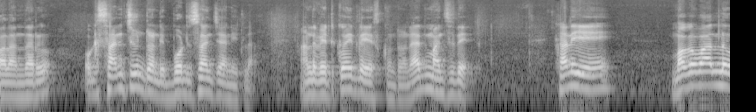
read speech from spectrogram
వాళ్ళందరూ ఒక సంచి ఉంటుండే బొడ్డు సంచి అని ఇట్లా. అందులో పెట్టుకొని ఇట్లా వేసుకుంటుండే అది మంచిదే. కానీ మగవాళ్ళు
